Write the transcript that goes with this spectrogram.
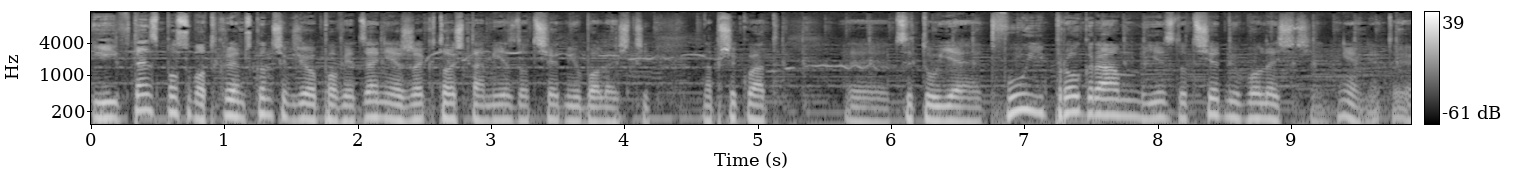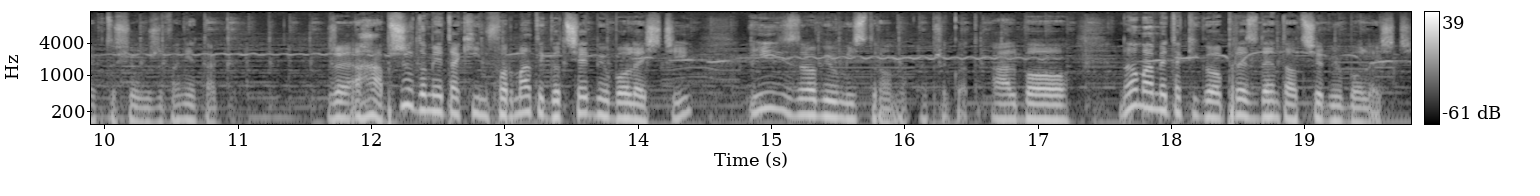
I w ten sposób odkryłem, skąd się wzięło powiedzenie, że ktoś tam jest od siedmiu boleści. Na przykład y, cytuję, twój program jest od siedmiu boleści. Nie, nie, to jak to się używa, nie tak. Że, aha, przyszedł do mnie taki informatyk od siedmiu boleści i zrobił mi stronę na przykład. Albo, no mamy takiego prezydenta od siedmiu boleści.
